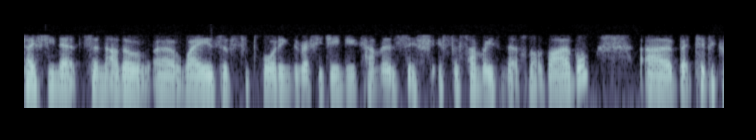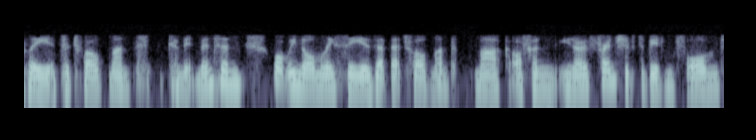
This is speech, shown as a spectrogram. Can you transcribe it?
safety nets and other uh, ways of supporting the refugee newcomers if, if for some reason that's not viable. Uh, but typically it's a 12 month commitment. And what we normally see is at that 12 month mark, often, you know, friendships are being formed.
